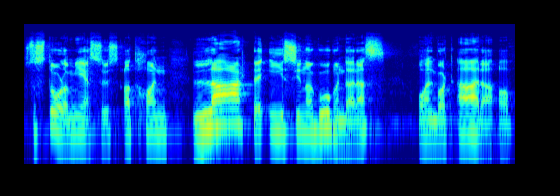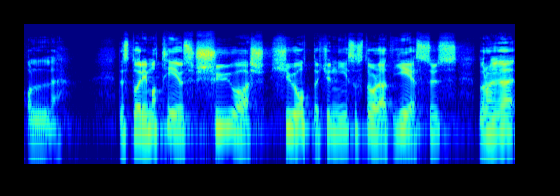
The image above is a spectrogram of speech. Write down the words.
Så står det om Jesus at han lærte i synagogen deres, og han ble æra av alle. Det står I Matteus 7, vers 28 og 29 så står det at Jesus, når han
